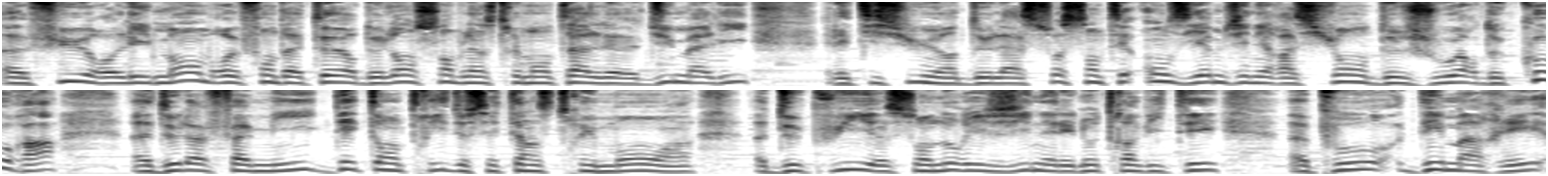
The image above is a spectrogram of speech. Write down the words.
euh, furent les membres fondateurs de l'ensemble instrumental du Mali. Elle est issue hein, de la 71e génération de joueurs de kora euh, de la famille, détentrice de cet instrument hein. depuis son origine. Elle est notre invitée euh, pour démarrer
